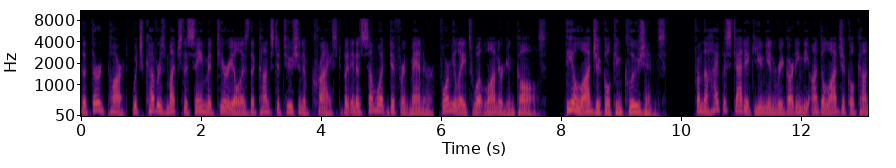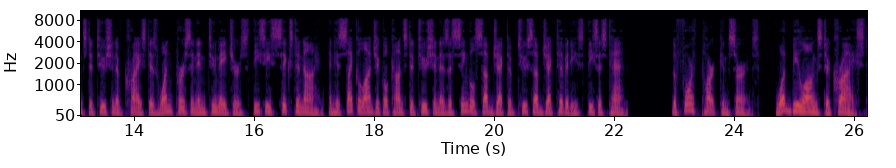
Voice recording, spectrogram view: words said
The third part, which covers much the same material as the Constitution of Christ but in a somewhat different manner, formulates what Lonergan calls Theological conclusions from the hypostatic union regarding the ontological constitution of Christ as one person in two natures theses 6 to 9 and his psychological constitution as a single subject of two subjectivities thesis 10 the fourth part concerns what belongs to Christ?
